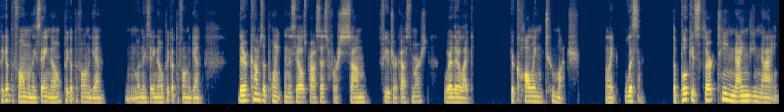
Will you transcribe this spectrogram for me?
pick up the phone when they say no pick up the phone again when they say no pick up the phone again there comes a point in the sales process for some future customers where they're like you're calling too much I'm like listen the book is 13.99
